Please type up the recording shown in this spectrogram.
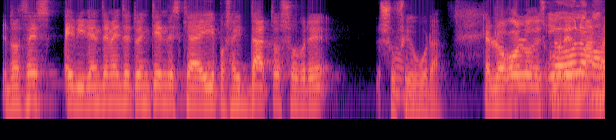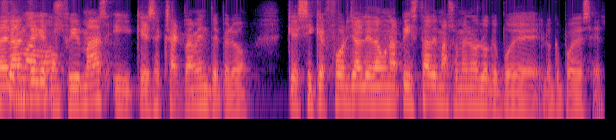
Entonces, evidentemente tú entiendes que ahí pues hay datos sobre su figura. Que luego lo descubres Mm. Luego lo más adelante, que confirmas y que es exactamente, pero que sí que Ford ya le da una pista de más o menos lo que puede, lo que puede ser.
